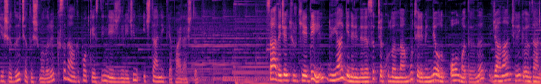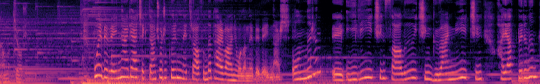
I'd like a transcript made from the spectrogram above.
yaşadığı çatışmaları Kısa Dalga Podcast dinleyicileri için içtenlikle paylaştı. Sadece Türkiye değil, dünya genelinde de sıkça kullanılan bu terimin ne olup olmadığını Canan Çelik Özden anlatıyor. Bu ebeveynler gerçekten çocuklarının etrafında pervane olan ebeveynler. Onların e, iyiliği için, sağlığı için, güvenliği için, hayatlarının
